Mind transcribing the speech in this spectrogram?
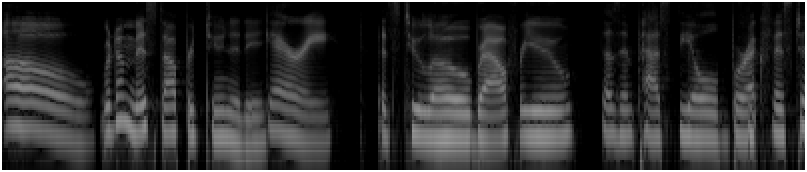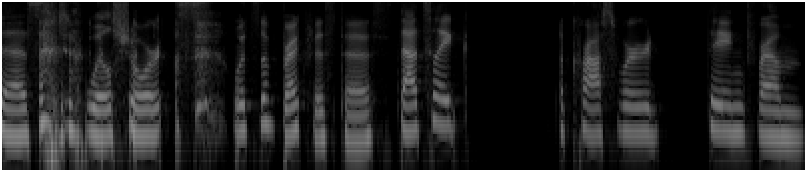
Oh, What a missed opportunity. Gary It's too low brow for you. doesn't pass the old breakfast test. Will Shortz. What's the breakfast test? That's like a crossword thing from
